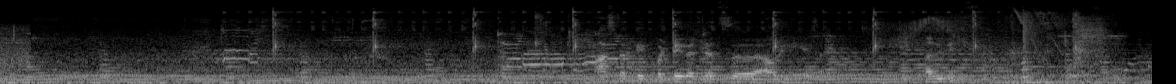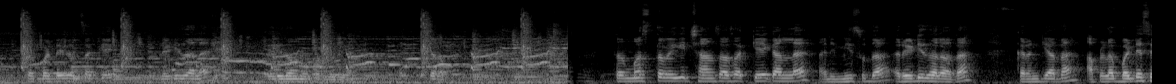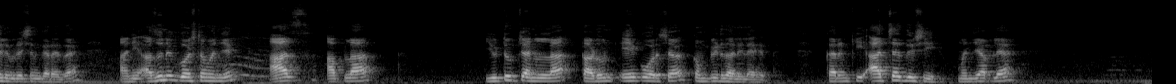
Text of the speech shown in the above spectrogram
आज तर केक बड्डे घरच्याच आवडीने घ्यायचा हा तर बड्डे घरचा केक रेडी झालाय. घरी जाऊन ओपन करूया. चला. तर मस्तपैकी छानसा असा केक आणलाय आणि मी सुद्धा रेडी झालो होता कारण की आता आपल्याला बड्डे सेलिब्रेशन करायचं आहे. आणि अजून एक गोष्ट म्हणजे आज आपला यूट्यूब चॅनलला काढून एक वर्ष कंप्लीट झालेले आहेत. कारण की आजच्याच दिवशी म्हणजे आपल्या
